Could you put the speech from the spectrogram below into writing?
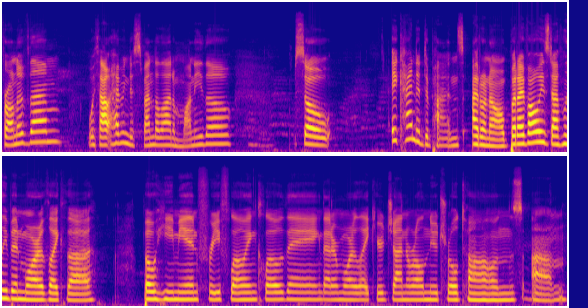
front of them without having to spend a lot of money though. So it kind of depends. I don't know, but I've always definitely been more of like the bohemian free flowing clothing that are more like your general neutral tones. Um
